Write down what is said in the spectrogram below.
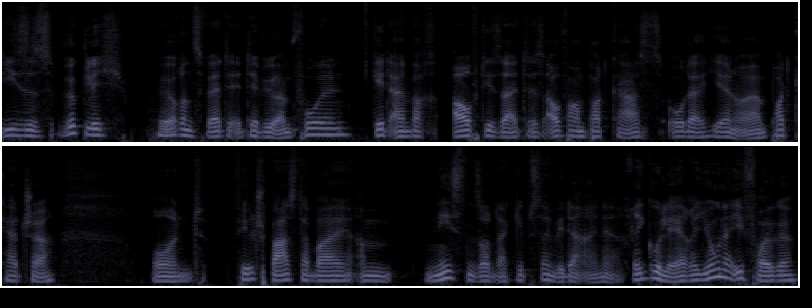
dieses wirklich hörenswerte Interview empfohlen. Geht einfach auf die Seite des Aufwachen-Podcasts oder hier in eurem Podcatcher und viel Spaß dabei. Am nächsten Sonntag gibt es dann wieder eine reguläre Jung Naiv-Folge.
